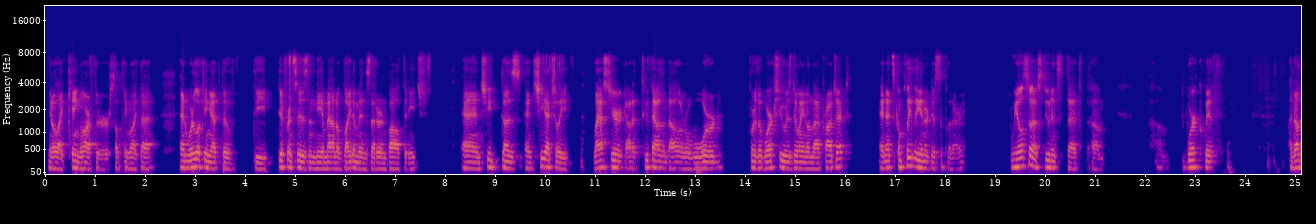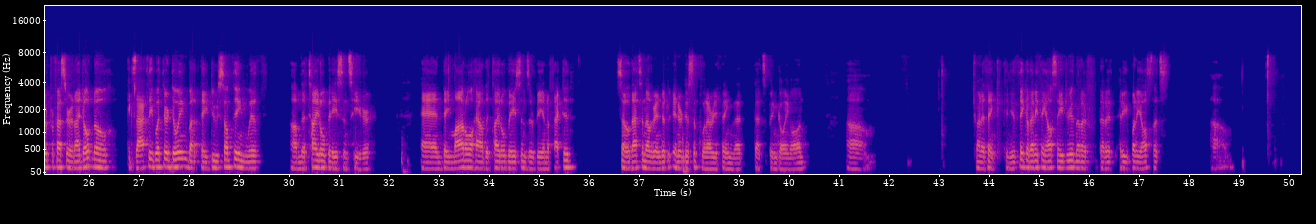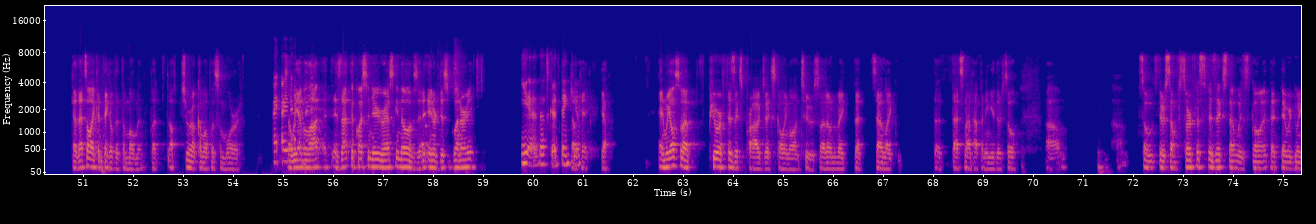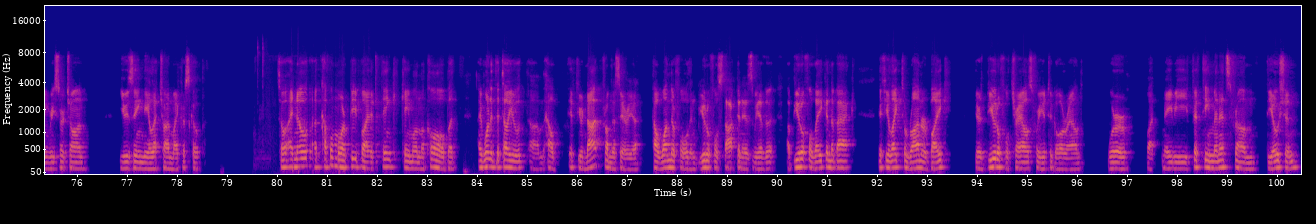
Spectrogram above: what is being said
you know, like King Arthur or something like that. And we're looking at the the differences in the amount of vitamins that are involved in each. And she does, and she actually last year got a $2,000 reward for the work she was doing on that project. And it's completely interdisciplinary. We also have students that um, um, work with another professor, and I don't know exactly what they're doing, but they do something with um, the tidal basins here and they model how the tidal basins are being affected. So that's another inter- interdisciplinary thing that that's been going on. Um, trying to think. Can you think of anything else, Adrian, that I've that anybody else that's? Um, yeah, that's all I can think of at the moment. But I'm sure I'll come up with some more. I, I so we have a lot. Is that the question you're asking though? Is it interdisciplinary? Yeah, that's good. Thank you. Okay. Yeah and we also have pure physics projects going on too. So I don't want to make that sound like that that's not happening either. So, um, um, so there's some surface physics that was going that they were doing research on using the electron microscope. So I know a couple more people I think came on the call, but I wanted to tell you um, how if you're not from this area, how wonderful and beautiful Stockton is. We have a, a beautiful lake in the back if you like to run or bike, there's beautiful trails for you to go around. We're what maybe 15 minutes from the ocean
